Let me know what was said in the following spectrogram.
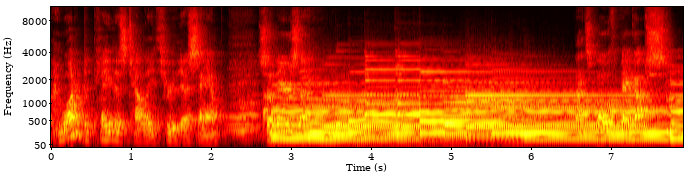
I wanted to play this Tele through this amp. So there's a, that's both pickups.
